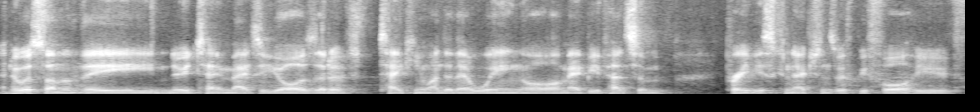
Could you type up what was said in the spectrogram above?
And who are some of the new teammates of yours that have taken you under their wing, or maybe you've had some previous connections with before, who you've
